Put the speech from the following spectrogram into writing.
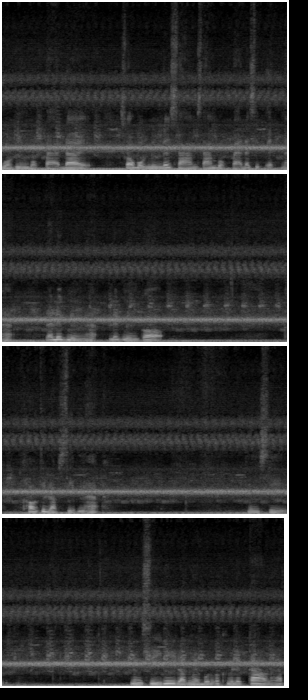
บวกหนึ่งบวกแปดได้สองบวกหนึ่งได้สามสามบวกแปดได้สิบเอ็ดนะฮะ และเลขหนึ่งนะฮะ เลขหนึ่งก็เข้าที่หลักสิบนะฮะหนึ่งสี่ หนึ่งสี่นี่หลักหน่วยบนก็คือเลขเก้านะครับ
